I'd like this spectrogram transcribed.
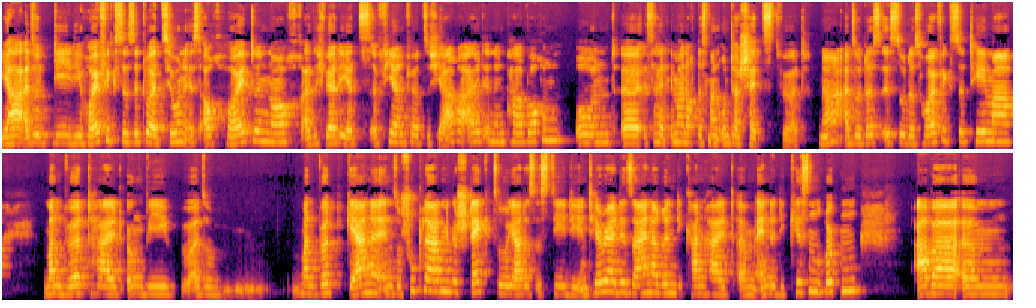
Ja, also die, die häufigste Situation ist auch heute noch, also ich werde jetzt 44 äh, Jahre alt in ein paar Wochen und äh, ist halt immer noch, dass man unterschätzt wird. Ne? Also das ist so das häufigste Thema. Man wird halt irgendwie, also man wird gerne in so Schubladen gesteckt, so ja, das ist die, die Interior Designerin, die kann halt am ähm, Ende die Kissen rücken, aber ähm,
